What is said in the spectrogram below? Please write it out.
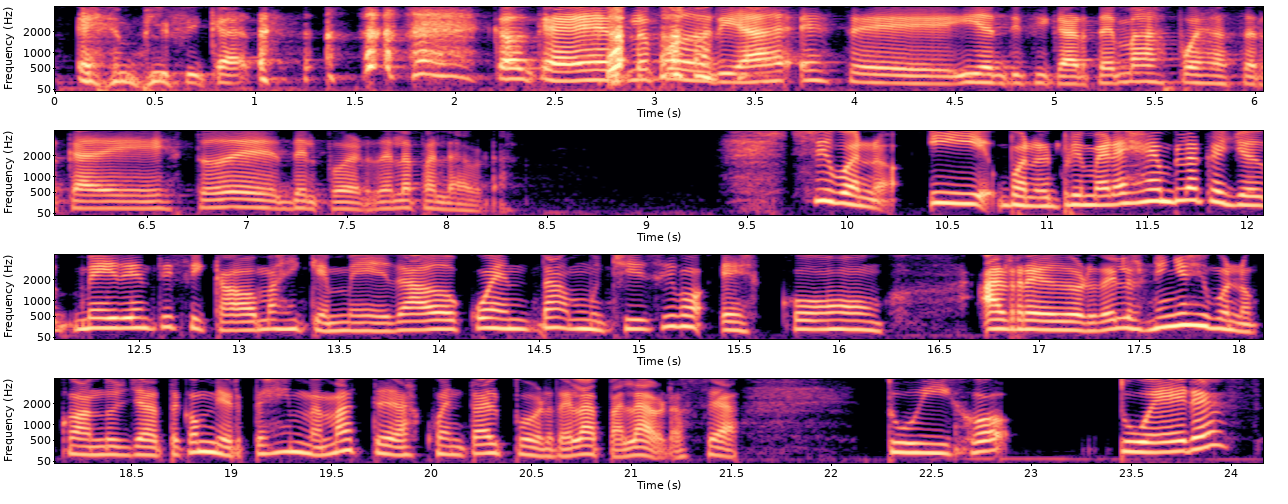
ejemplificar? ¿Con qué ejemplo podrías este, identificarte más pues acerca de esto del poder de la palabra? Sí, bueno, y bueno, el primer ejemplo que yo me he identificado más y que me he dado cuenta muchísimo es con alrededor de los niños y bueno, cuando ya te conviertes en mamá te das cuenta del poder de la palabra, o sea, tu hijo, tú eres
